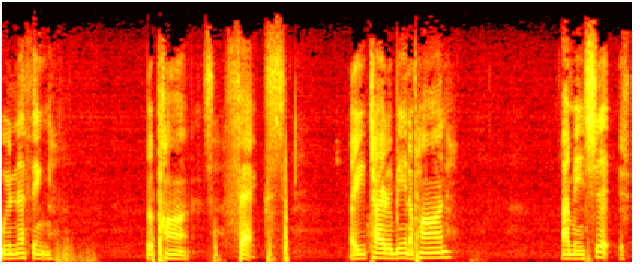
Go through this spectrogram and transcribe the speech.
We're nothing but pawns, facts. Are you tired of being a pawn? I mean, shit. If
